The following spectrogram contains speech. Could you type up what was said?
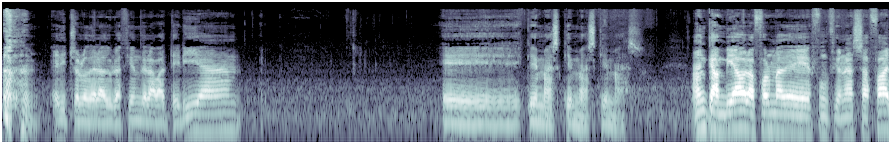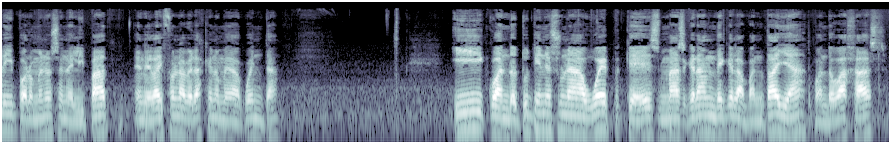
he dicho lo de la duración de la batería. Eh, ¿Qué más? ¿Qué más? ¿Qué más? Han cambiado la forma de funcionar Safari, por lo menos en el iPad. En el iPhone la verdad es que no me da cuenta. Y cuando tú tienes una web que es más grande que la pantalla, cuando bajas,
